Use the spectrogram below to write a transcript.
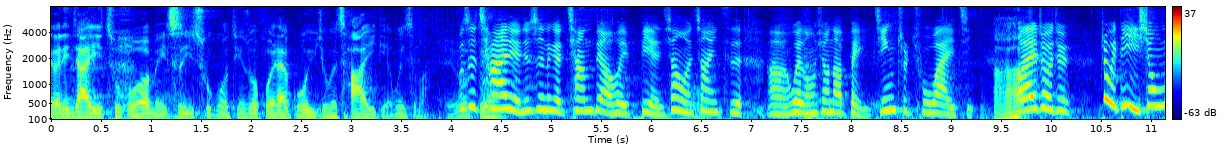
那个林佳怡出国，每次一出国，听说回来国语就会差一点，为什么？不是差一点，就是那个腔调会变。像我上一次，嗯、为龙兄到北京出出外景，啊回来之后就，这位弟兄，您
